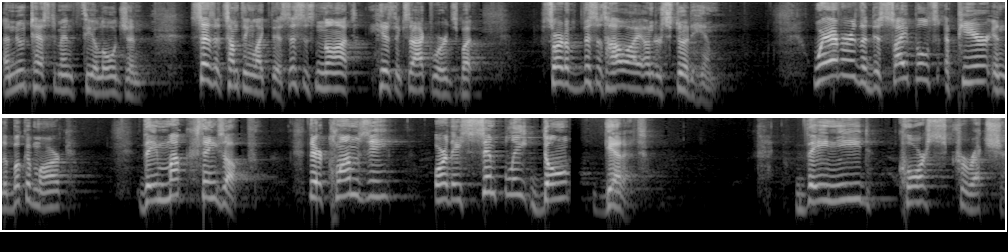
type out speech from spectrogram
a New Testament theologian, says it something like this. This is not his exact words, but sort of this is how I understood him. Wherever the disciples appear in the book of Mark, they muck things up. They're clumsy or they simply don't get it. They need course correction.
